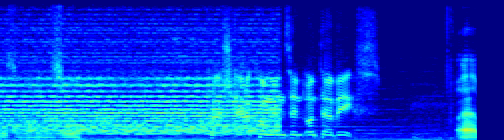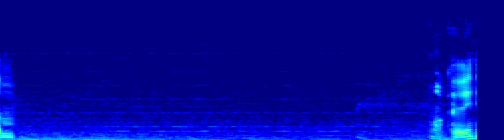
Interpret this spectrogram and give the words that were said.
Hier sind wir Verstärkungen sind unterwegs. so. Ähm. Okay.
